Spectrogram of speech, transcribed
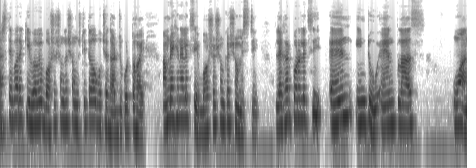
আসতে পারে কীভাবে বর্ষের সংখ্যার সমষ্টিতে অবচয় ধার্য করতে হয়। আমরা এখানে লিখছি বর্ষ সংখ্যার সমষ্টি। লেখার পরে লিখছি N into N plus one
